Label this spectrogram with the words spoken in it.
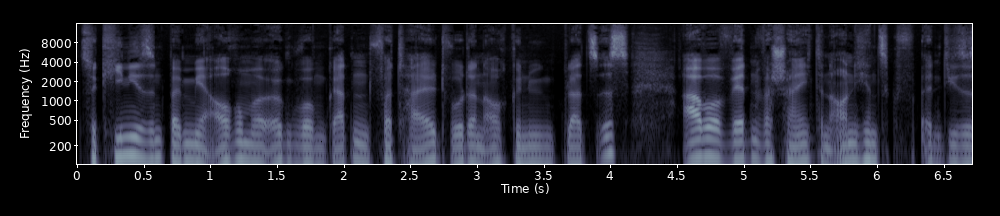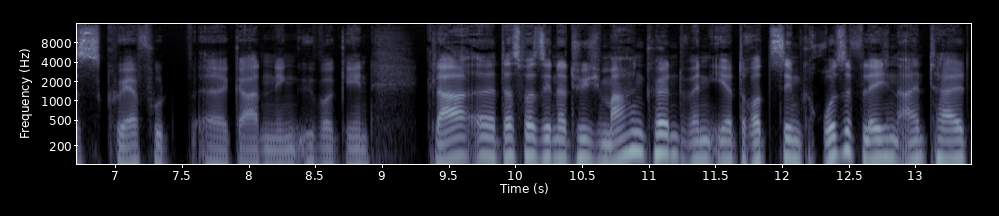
Zucchini sind bei mir auch immer irgendwo im Garten verteilt, wo dann auch genügend Platz ist, aber werden wahrscheinlich dann auch nicht ins, in dieses Square Food äh, Gardening übergehen. Klar, äh, das, was ihr natürlich machen könnt, wenn ihr trotzdem große Flächen einteilt,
